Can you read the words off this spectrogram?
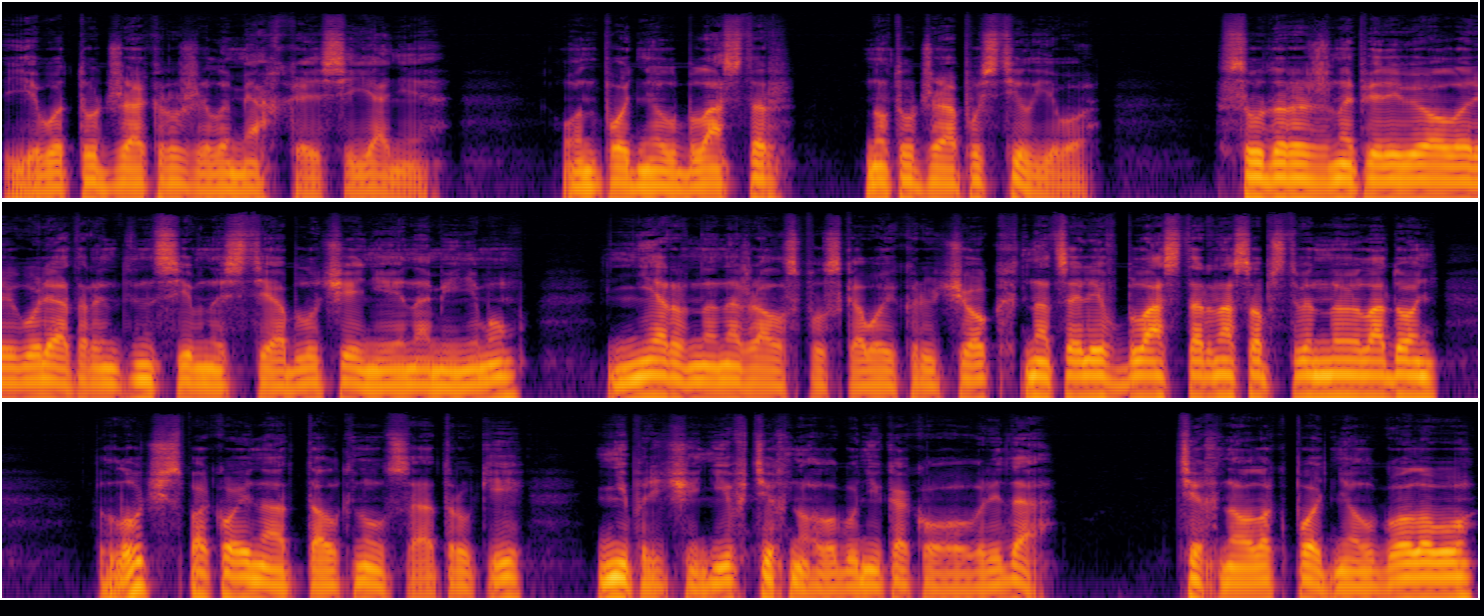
Его тут же окружило мягкое сияние. Он поднял бластер, но тут же опустил его. Судорожно перевел регулятор интенсивности облучения на минимум нервно нажал спусковой крючок, нацелив бластер на собственную ладонь. Луч спокойно оттолкнулся от руки, не причинив технологу никакого вреда. Технолог поднял голову,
